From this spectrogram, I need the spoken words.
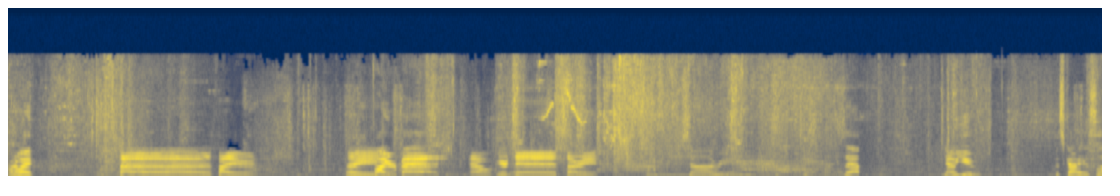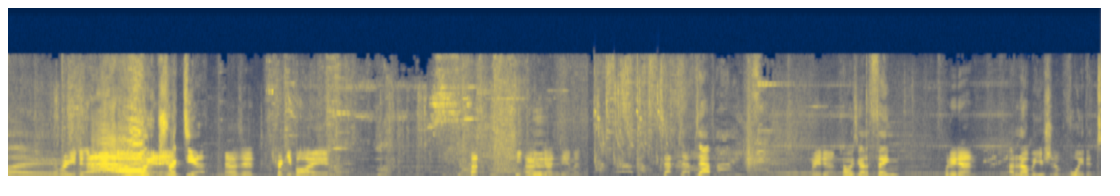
Run away. Ah! Fire. Hey. Fire bad. Ow! You're dead. Sorry. Sorry. Zap. Now you. This guy is like. What are you doing? oh, Ah! I he tricked you. That was a tricky boy. Up. He Oh, good. God damn it. Zap, zap, zap. What are you doing? Oh, he's got a thing. What are you doing? I don't know, but you should avoid it.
